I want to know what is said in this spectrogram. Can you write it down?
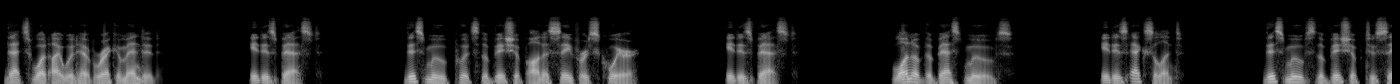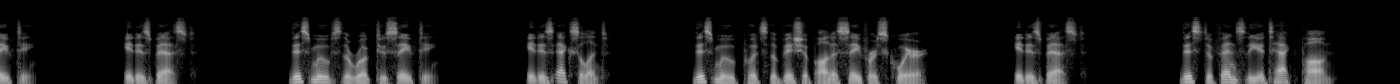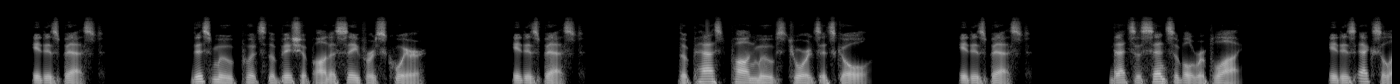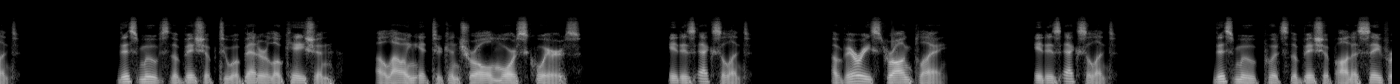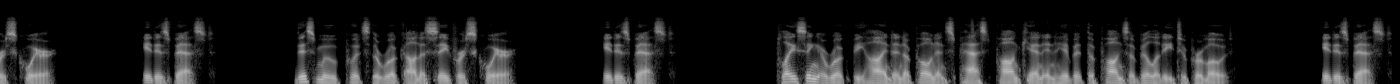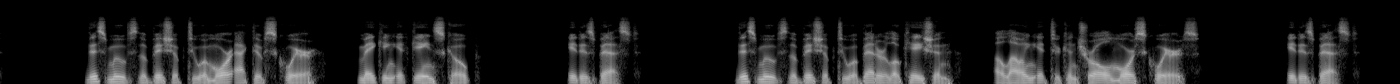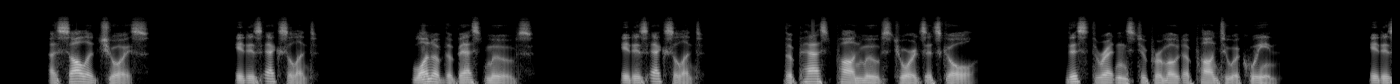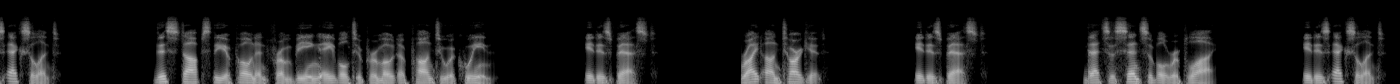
That's what I would have recommended. It is best. This move puts the bishop on a safer square. It is best. One of the best moves. It is excellent. This moves the bishop to safety. It is best. This moves the rook to safety. It is excellent. This move puts the bishop on a safer square. It is best. This defends the attacked pawn. It is best. This move puts the bishop on a safer square. It is best. The passed pawn moves towards its goal. It is best. That's a sensible reply. It is excellent. This moves the bishop to a better location, allowing it to control more squares. It is excellent. A very strong play. It is excellent. This move puts the bishop on a safer square. It is best. This move puts the rook on a safer square. It is best. Placing a rook behind an opponent's passed pawn can inhibit the pawn's ability to promote. It is best. This moves the bishop to a more active square, making it gain scope. It is best. This moves the bishop to a better location, allowing it to control more squares. It is best. A solid choice. It is excellent. One of the best moves. It is excellent. The passed pawn moves towards its goal. This threatens to promote a pawn to a queen. It is excellent. This stops the opponent from being able to promote a pawn to a queen. It is best. Right on target. It is best. That's a sensible reply. It is excellent.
